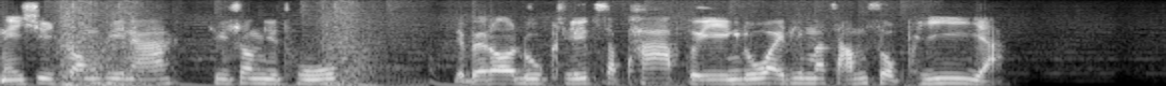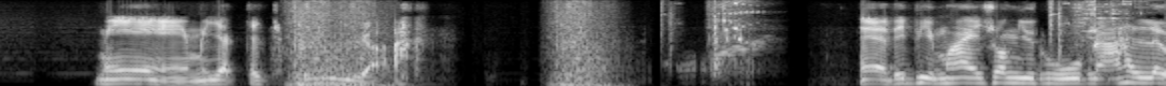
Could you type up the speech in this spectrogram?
ในชื่อช่องพี่นะ ชื่อช่อง YouTube เดี๋ยวไปรอดูคลิปสภาพตัวเองด้วยที่มาซ้ำศพพี่อะ แม่ไม่อยากจะเชื่อแหมที่พิมพ์ให้ช่อง YouTube นะฮัลโหล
